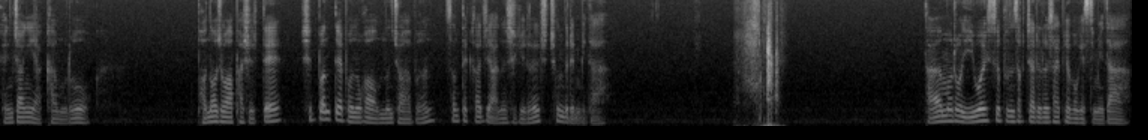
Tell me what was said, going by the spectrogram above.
굉장히 약하므로 번호 조합하실 때 10번대 번호가 없는 조합은 선택하지 않으시기를 추천드립니다. 다음으로 이월수 분석 자료를 살펴보겠습니다.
